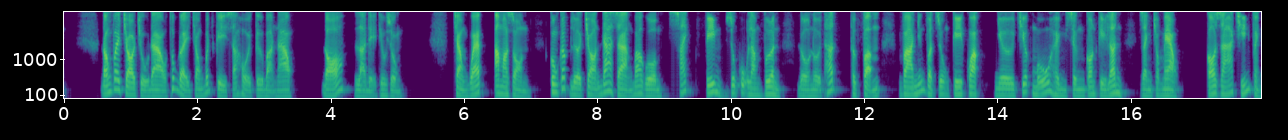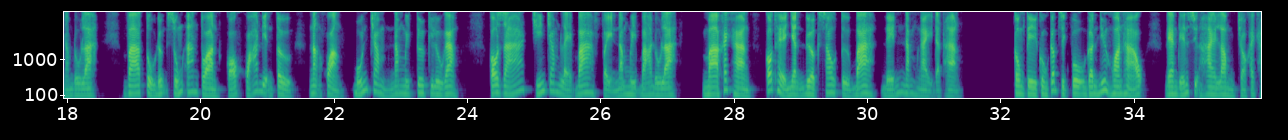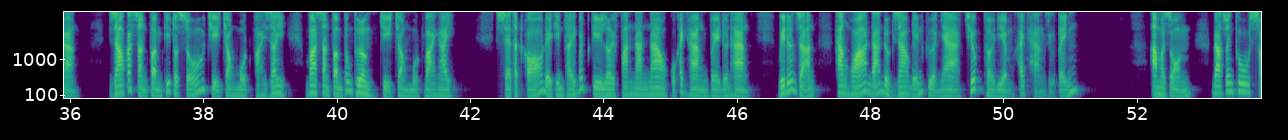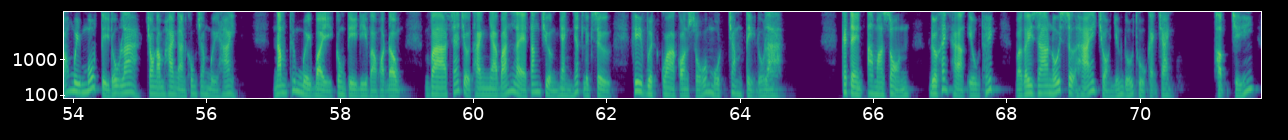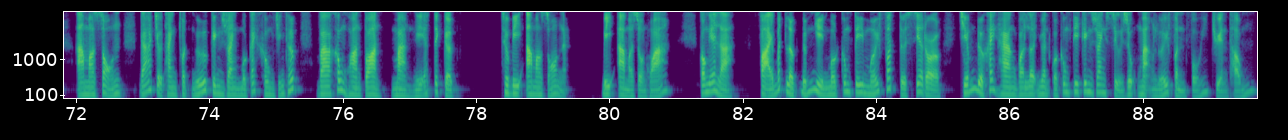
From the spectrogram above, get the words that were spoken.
đóng vai trò chủ đạo thúc đẩy trong bất kỳ xã hội tư bản nào. Đó là để tiêu dùng. Trang web Amazon cung cấp lựa chọn đa dạng bao gồm sách, phim, dụng cụ làm vườn, đồ nội thất, thực phẩm và những vật dụng kỳ quặc như chiếc mũ hình sừng con kỳ lân dành cho mèo, có giá 9,5 đô la, và tủ đựng súng an toàn có khóa điện tử nặng khoảng 454 kg, có giá 903,53 đô la mà khách hàng có thể nhận được sau từ 3 đến 5 ngày đặt hàng. Công ty cung cấp dịch vụ gần như hoàn hảo, đem đến sự hài lòng cho khách hàng giao các sản phẩm kỹ thuật số chỉ trong một vài giây và sản phẩm thông thường chỉ trong một vài ngày. Sẽ thật khó để tìm thấy bất kỳ lời phàn nàn nào của khách hàng về đơn hàng, vì đơn giản hàng hóa đã được giao đến cửa nhà trước thời điểm khách hàng dự tính. Amazon đạt doanh thu 61 tỷ đô la trong năm 2012, năm thứ 17 công ty đi vào hoạt động và sẽ trở thành nhà bán lẻ tăng trưởng nhanh nhất lịch sử khi vượt qua con số 100 tỷ đô la. Cái tên Amazon được khách hàng yêu thích và gây ra nỗi sợ hãi cho những đối thủ cạnh tranh. Thậm chí, Amazon đã trở thành thuật ngữ kinh doanh một cách không chính thức và không hoàn toàn mang nghĩa tích cực. To be Amazon, bị Amazon hóa, có nghĩa là phải bất lực đứng nhìn một công ty mới phất từ Seattle chiếm được khách hàng và lợi nhuận của công ty kinh doanh sử dụng mạng lưới phân phối truyền thống.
